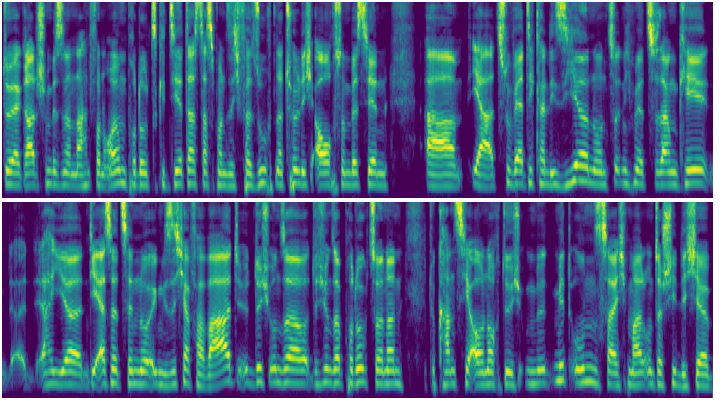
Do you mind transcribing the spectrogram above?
du ja gerade schon ein bisschen anhand von eurem Produkt skizziert hast, dass man sich versucht, natürlich auch so ein bisschen äh, ja, zu vertikalisieren und nicht mehr zu sagen, okay, äh, hier die Assets sind nur irgendwie sicher verwahrt durch unser, durch unser Produkt, sondern du kannst hier auch noch durch mit, mit uns, sag ich mal, unterschiedliche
